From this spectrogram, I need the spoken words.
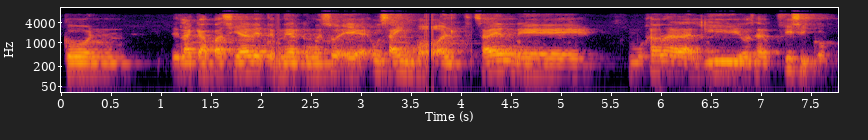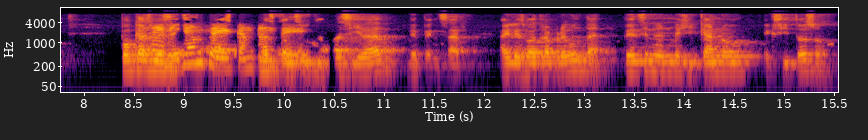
con la capacidad de tener como eso, eh, Usain Bolt, ¿saben? Eh, Muhammad Ali, o sea, físico. Pocas veces cantante. su capacidad de pensar. Ahí les va otra pregunta. Piensen en un mexicano exitoso.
